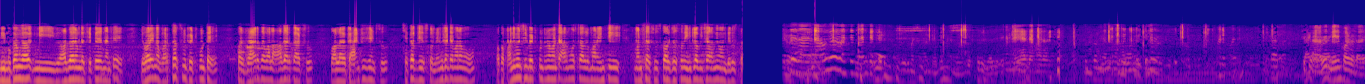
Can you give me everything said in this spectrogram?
మీ ముఖంగా మీ ఆధ్వర్యంలో చెప్పేది ఏంటంటే ఎవరైనా వర్కర్స్ని పెట్టుకుంటే వాళ్ళ జాగ్రత్త వాళ్ళ ఆధార్ కార్డ్స్ వాళ్ళ యొక్క యాంటీజెంట్స్ చెకప్ చేసుకోండి. ఎందుకంటే మనము ఒక పని మనిషిని పెట్టుకుంటున్నామంటే ఆల్మోస్ట్ ఆల్ మన ఇంటి మనిషిగా చూసుకోవాల్సి వస్తుంది. ఇంట్లో విషయాలన్నీ మనకు తెలుస్తాయి. అదే మెయిన్ ఇంపార్టెంట్ అది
